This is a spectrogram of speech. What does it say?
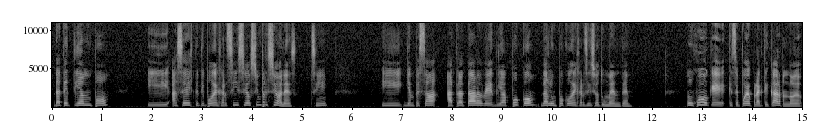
date tiempo y hace este tipo de ejercicios sin presiones, ¿sí? y, y empezá a tratar de, de a poco darle un poco de ejercicio a tu mente. Un juego que, que se puede practicar cuando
